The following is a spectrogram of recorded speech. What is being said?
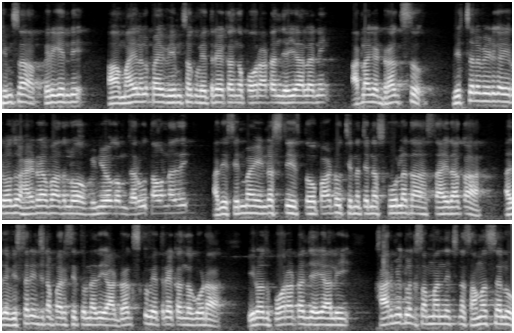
హింస పెరిగింది. ఆ మహిళలపై హింసకు వ్యతిరేకంగా పోరాటం చేయాలని అట్లాగే డ్రగ్స్ విచ్చలవిడిగా ఈరోజు హైదరాబాద్లో వినియోగం జరుగుతూ ఉన్నది. అది సినిమా ఇండస్ట్రీస్తో పాటు చిన్న చిన్న స్కూళ్ళ స్థాయి దాకా అది విస్తరించిన పరిస్థితి ఉన్నది. ఆ డ్రగ్స్కు వ్యతిరేకంగా కూడా ఈరోజు పోరాటం చేయాలి. కార్మికులకు సంబంధించిన సమస్యలు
